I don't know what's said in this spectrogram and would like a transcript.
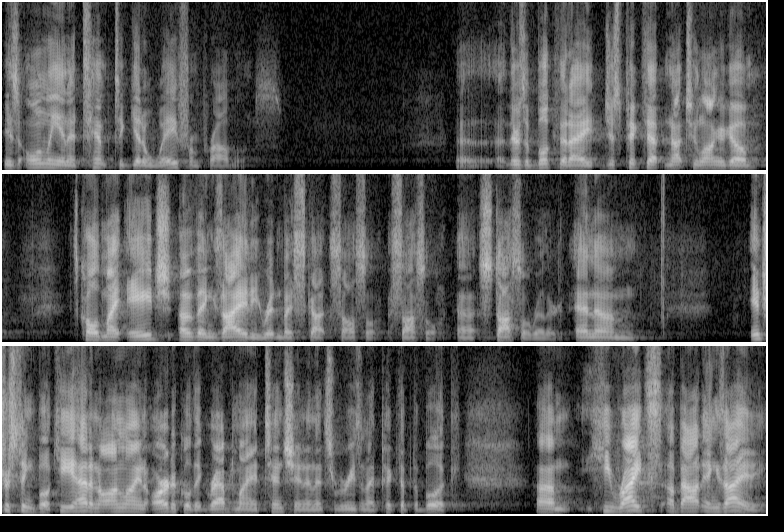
is only an attempt to get away from problems. Uh, there's a book that I just picked up not too long ago it's called My Age of Anxiety, written by Scott Stossel, Stossel, uh, Stossel rather. And um, interesting book. He had an online article that grabbed my attention, and that's the reason I picked up the book. Um, he writes about anxiety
